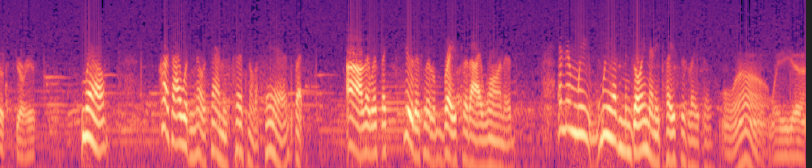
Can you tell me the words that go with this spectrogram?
just curious. Well, of course, I wouldn't know Sammy's personal affairs, but oh, there was the cutest little bracelet I wanted. And then we we haven't been going many places lately. Well, we uh,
